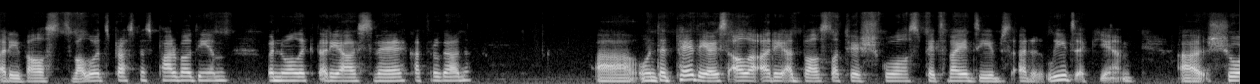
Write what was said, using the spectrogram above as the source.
arī valsts valodas prasmes pārbaudījumi var nolikt arī ASV katru gadu. Uh, un tad pēdējais ala arī atbalsta latviešu skolas pēc vajadzības ar līdzekļiem. Uh, šo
